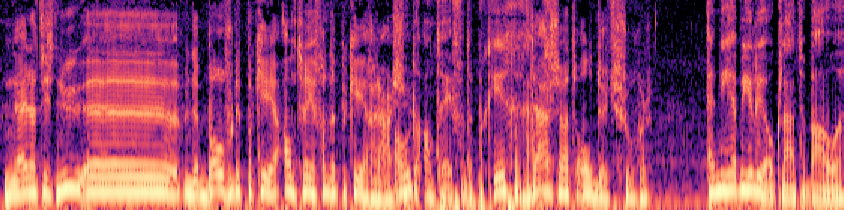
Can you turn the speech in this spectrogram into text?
nee, dat is nu de, boven de parkeer, entree van de parkeergarage. Oh, de entree van de parkeergarage. Daar zat Old Dutch vroeger. En die hebben jullie ook laten bouwen?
